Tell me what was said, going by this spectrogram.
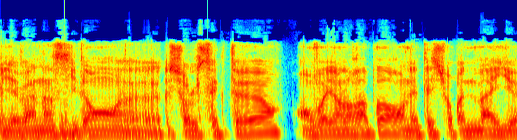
Il y avait un incident sur le secteur. En voyant le rapport, on était sur une maille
